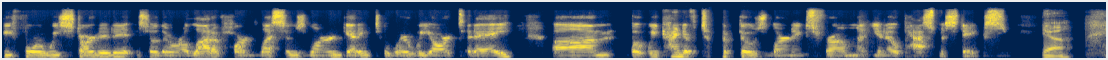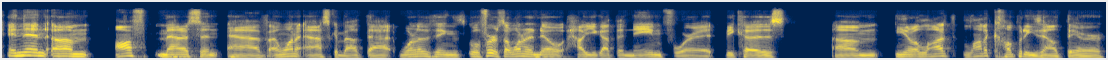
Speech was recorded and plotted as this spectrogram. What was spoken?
before we started it. So there were a lot of hard lessons learned getting to where we are today. Um, but we kind of took those learnings from, you know, past mistakes. Yeah. And then um, off Madison Ave, I want to ask about that. One of the things, well, first, I want to know how you got the name for it because, um, you know, a lot, a lot of companies out there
